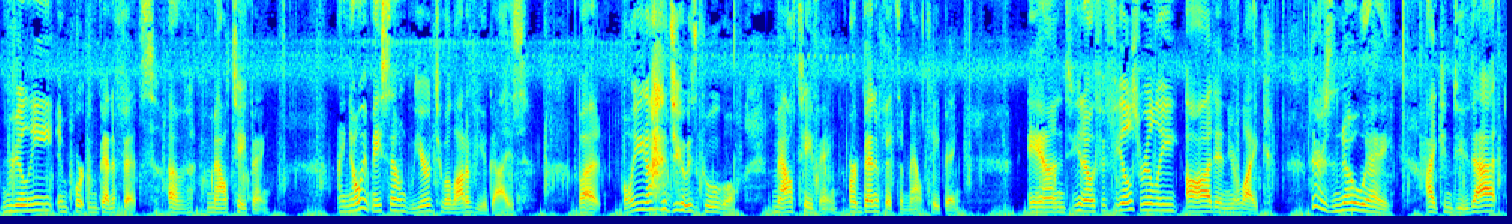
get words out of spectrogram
really important benefits of mouth taping. I know it may sound weird to a lot of you guys, but all you got to do is Google mouth taping or benefits of mouth taping and, you know, if it feels really odd and you're like, there's no way I can do that,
